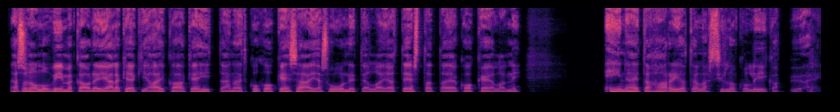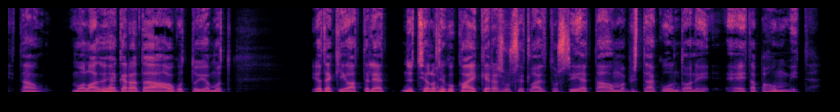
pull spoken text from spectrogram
Tässä on ollut viime kauden jälkeenkin aikaa kehittää näitä koko kesää ja suunnitella ja testata ja kokeilla, niin ei näitä harjoitella silloin, kun liika pyörii. Tämä on, me ollaan yhden kerran tämä haukuttu jo, mutta jotenkin ajattelin, että nyt siellä on niin kaikki resurssit laitettu siihen, että tämä homma pistää kuntoon, niin ei tapahdu mitään.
